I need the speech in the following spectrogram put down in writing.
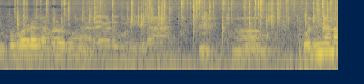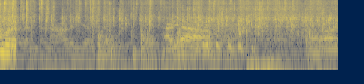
இப்போ போடுறது கரெக்டாக இருக்கும். நிறைய முடியல ஆ. கொஞ்சம் தான் போடுறது அடியா. あれ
